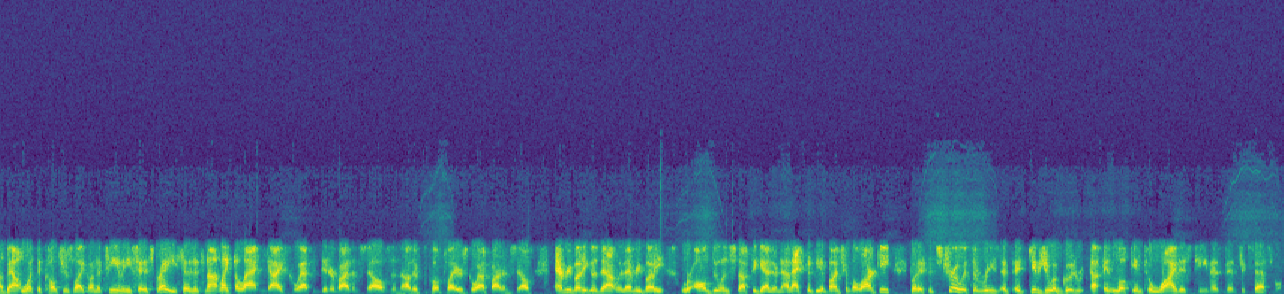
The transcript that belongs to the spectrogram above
about what the culture's like on the team, and he said it's great. He says it's not like the Latin guys go out to dinner by themselves and the other players go out by themselves. Everybody goes out with everybody. We're all doing stuff together. Now that could be a bunch of malarkey, but if it's true, it's a reason. It gives you a good uh, look into why this team has been successful.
